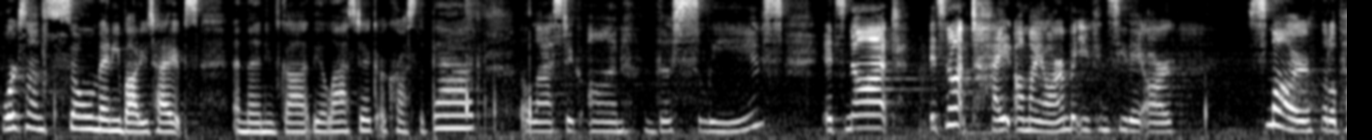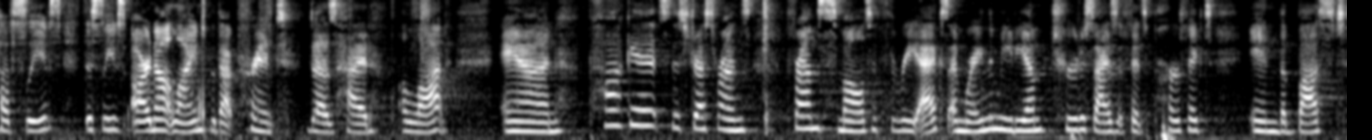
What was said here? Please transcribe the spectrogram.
Works on so many body types. And then you've got the elastic across the back, elastic on the sleeves. It's not, it's not tight on my arm, but you can see they are smaller little puff sleeves. The sleeves are not lined, but that print does hide a lot. And pockets, this dress runs from small to 3X. I'm wearing the medium, true to size. It fits perfect in the bust.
